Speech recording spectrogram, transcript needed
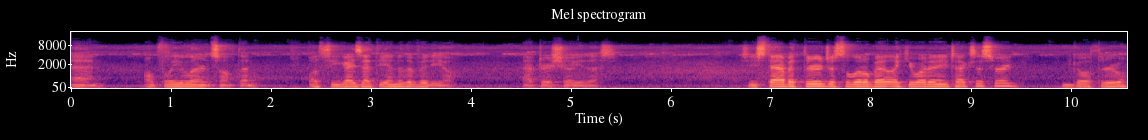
and hopefully you learn something. I'll see you guys at the end of the video after I show you this. So you stab it through just a little bit like you would any Texas rig. You go through,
